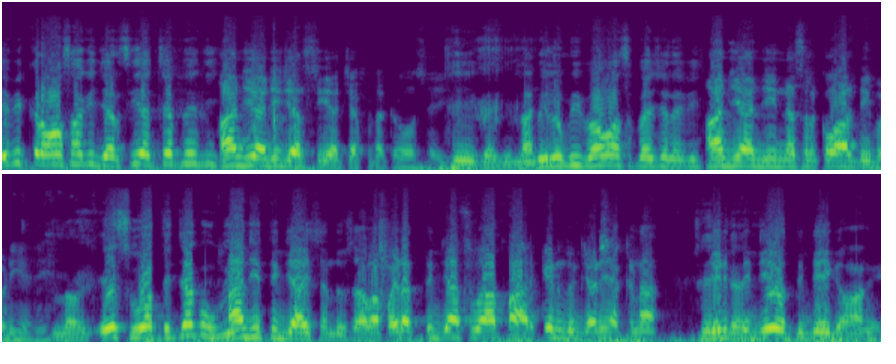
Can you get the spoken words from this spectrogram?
ਇਹ ਵੀ ਕ੍ਰਾਸ ਆ ਗਈ ਜਰਸੀ ਐਚਐਫ ਹੈ ਜੀ? ਹਾਂਜੀ ਹਾਂਜੀ ਜਰਸੀ ਐਚਐਫ ਦਾ ਕ੍ਰੋਸ ਹੈ ਜੀ। ਠੀਕ ਹੈ ਜੀ ਲੰਬੀ ਲੰਬੀ ਬਾਵਾ ਸਪੈਸ਼ਲ ਹੈ ਵੀ। ਹਾਂਜੀ ਹਾਂਜੀ ਨਸਲ ਕੁਆਲਿਟੀ ਬੜੀ ਆ ਜੀ। ਲਓ ਜੀ ਇਹ ਸੂਆ ਤੀਜਾ ਕਹੂਗੀ? ਹਾਂਜੀ ਤੀਜਾ ਹੀ ਸੰਧੂ ਸਾਹਿਬ ਆਪਾਂ ਜਿਹੜਾ ਤੀਜਾ ਸੂਆ ਭਾਰ ਕੇ ਨੂੰ ਦੂਜਾ ਨਹੀਂ ਆਖਣਾ ਹੈ ਜਿਹੜੀ। ਤੀਜੇ ਉਹ ਤੀਜੇ ਹੀ ਕਵਾਂਗੇ।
